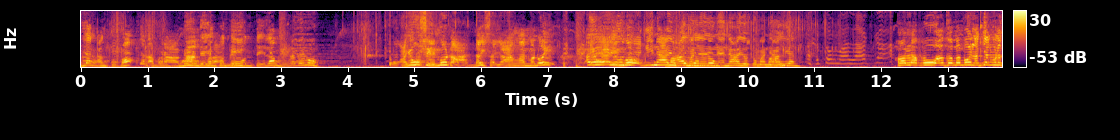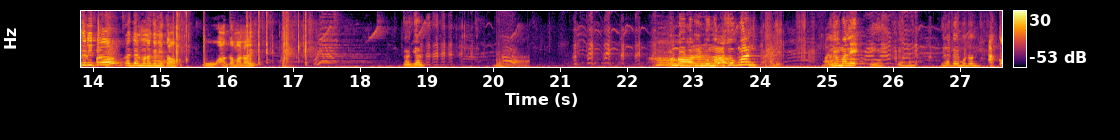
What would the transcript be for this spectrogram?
Yan ang tuba. Yan ang marami. Ah, Hindi yung konti-konti lang. Ilagay mo. Oh, ayusin mo na. Nay, sayangan man, oy. Ayusin Ayusin mo. Inaayos ko man yan. Inaayos ko man Mahal yan. yan. Hala, buang ka man, boy. Lagyan mo na ganito. Lagyan mo na ganito. Buang ka man, oy. Lagyan. Hindi man rin pumasok man. Mali. Ano mali? Eh, ano mo? Ilagay mo doon. Ako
